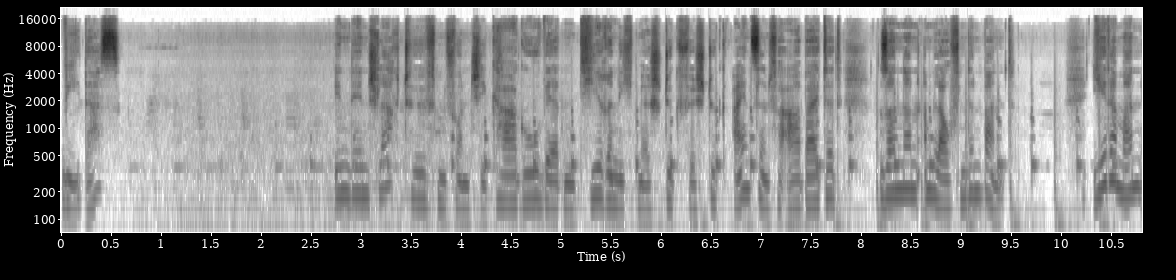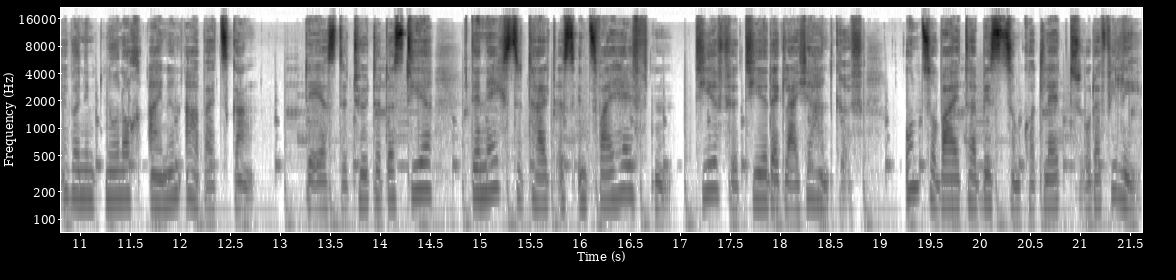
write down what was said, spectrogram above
Wie das? In den Schlachthöfen von Chicago werden Tiere nicht mehr Stück für Stück einzeln verarbeitet, sondern am laufenden Band. Jeder Mann übernimmt nur noch einen Arbeitsgang. Der erste tötet das Tier, der nächste teilt es in zwei Hälften, Tier für Tier der gleiche Handgriff und so weiter bis zum Kotelett oder Filet.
